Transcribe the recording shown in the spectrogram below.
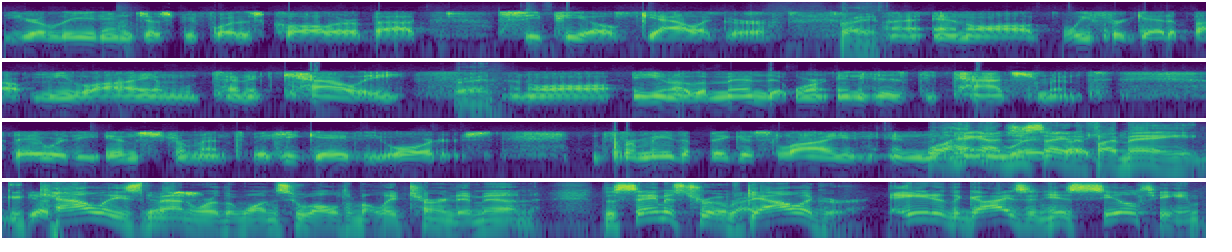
You're leading just before this caller about CPO Gallagher right. uh, and all. We forget about My Lai and Lieutenant Calley right. and all. You know, the men that were in his detachment. They were the instrument, but he gave the orders. For me, the biggest lie in well, hang on, just a second, if I may. Yes, Calley's yes. men were the ones who ultimately turned him in. The same is true of right. Gallagher. Eight of the guys in his SEAL team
